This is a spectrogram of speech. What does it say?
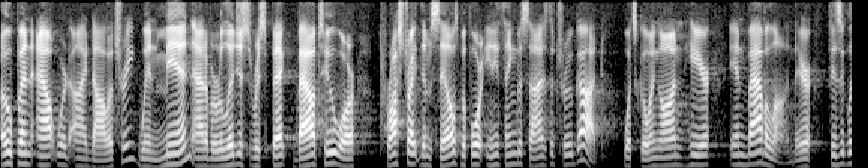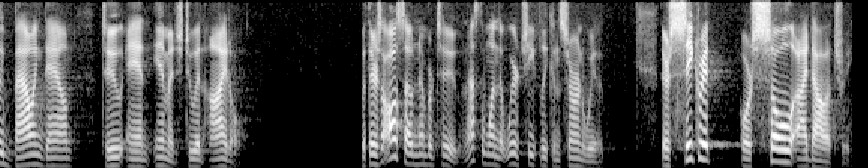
open outward idolatry when men, out of a religious respect, bow to or prostrate themselves before anything besides the true God. What's going on here in Babylon? They're physically bowing down to an image, to an idol. But there's also number two, and that's the one that we're chiefly concerned with. There's secret or soul idolatry.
